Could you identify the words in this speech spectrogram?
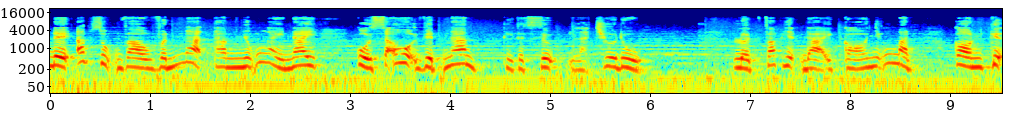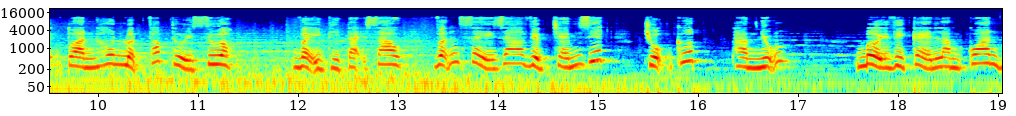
để áp dụng vào vấn nạn tham nhũng ngày nay của xã hội Việt Nam thì thật sự là chưa đủ. Luật pháp hiện đại có những mặt còn kiện toàn hơn luật pháp thời xưa. Vậy thì tại sao vẫn xảy ra việc chém giết, trộm cướp, tham nhũng? Bởi vì kẻ làm quan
